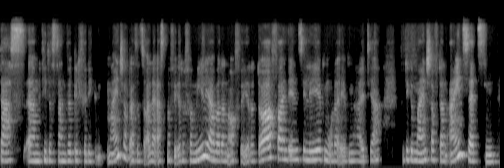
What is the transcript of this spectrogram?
dass ähm, die das dann wirklich für die Gemeinschaft, also zuallererst mal für ihre Familie, aber dann auch für ihre Dörfer, in denen sie leben oder eben halt ja für die Gemeinschaft dann einsetzen.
